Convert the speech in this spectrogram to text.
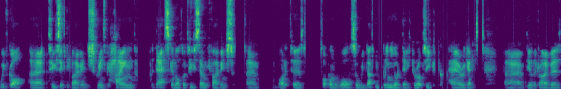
We've got uh, two 65 inch screens behind the desk and also two 75 inch um, monitors up on the wall. So we'd actually bring your data up so you can compare against um, the other drivers,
